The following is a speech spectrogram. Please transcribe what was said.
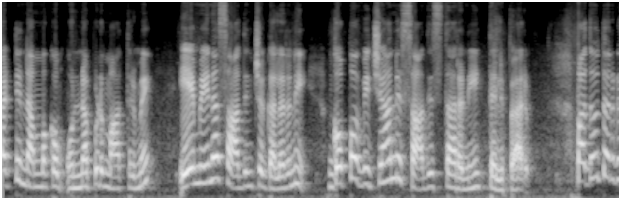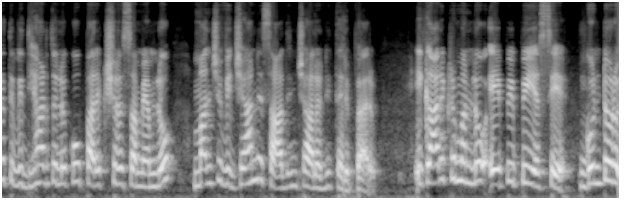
గట్టి నమ్మకం ఉన్నప్పుడు మాత్రమే ఏమైనా సాధించగలరని గొప్ప విజయాన్ని సాధిస్తారని తెలిపారు. పదో తరగతి విద్యార్థులకు పరీక్షల సమయంలో మంచి విజయాన్ని సాధించాలని తెలిపారు. ఈ కార్యక్రమంలో ఏపీఎస్ఏ గుంటూరు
